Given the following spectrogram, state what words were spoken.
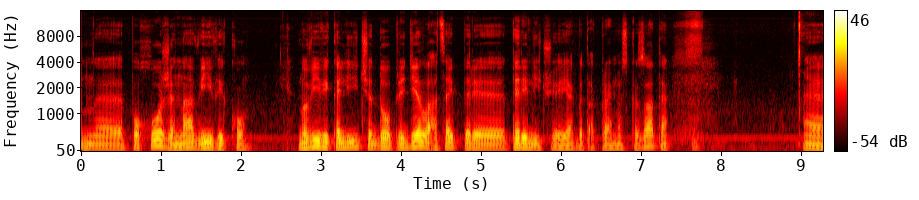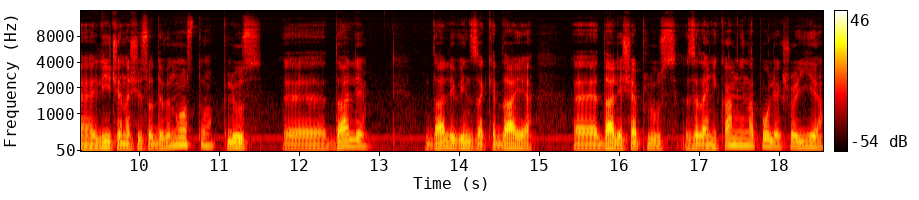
е, похоже на Вівіку. Но Вівіка лічить до приділу, а цей пере, перелічує, як би так правильно сказати. Е, лічить на 690, плюс далі, далі він закидає е, далі ще плюс зелені камні на полі, якщо є,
